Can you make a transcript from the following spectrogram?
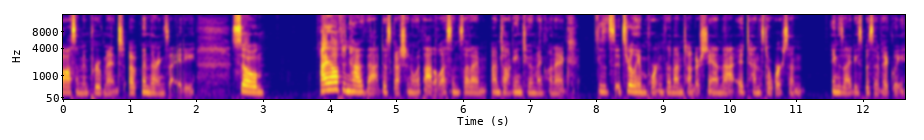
awesome improvement of, in their anxiety. So, I often have that discussion with adolescents that I'm I'm talking to in my clinic because it's it's really important for them to understand that it tends to worsen anxiety specifically.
